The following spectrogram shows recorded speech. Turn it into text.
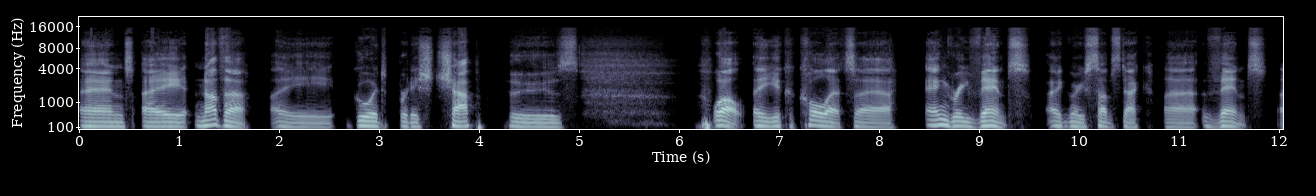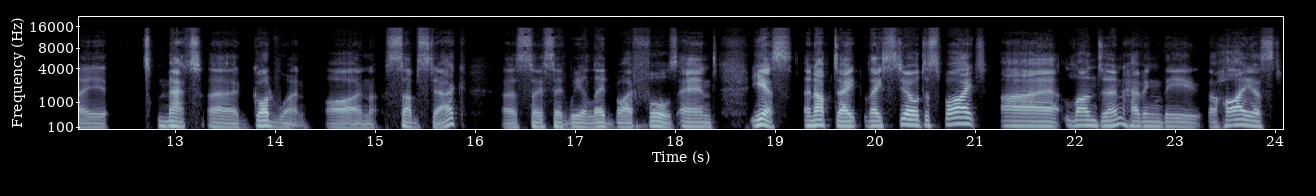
and a, another a good British chap who's well, uh, you could call it uh, angry vent, angry Substack uh, vent, a Matt uh, Goodwin on Substack. Uh, so said we are led by fools, and yes, an update. They still, despite uh, London having the the highest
